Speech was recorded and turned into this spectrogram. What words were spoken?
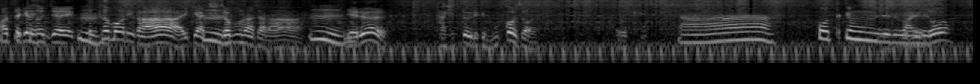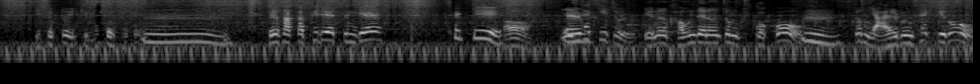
어떻게? 해서 이제 음. 끄트머리가 이렇게 음. 지저분하잖아. 음. 얘를 다시 또 이렇게 묶어줘. 이렇게. 아, 그거 어떻게 먹는지를 알려. 이쪽도 이렇게 묶어주고. 음, 그래서 아까 필요했던 게, 새끼. 어, 이 얇- 새끼줄. 얘는 가운데는 좀 두껍고, 음, 좀 얇은 새끼로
